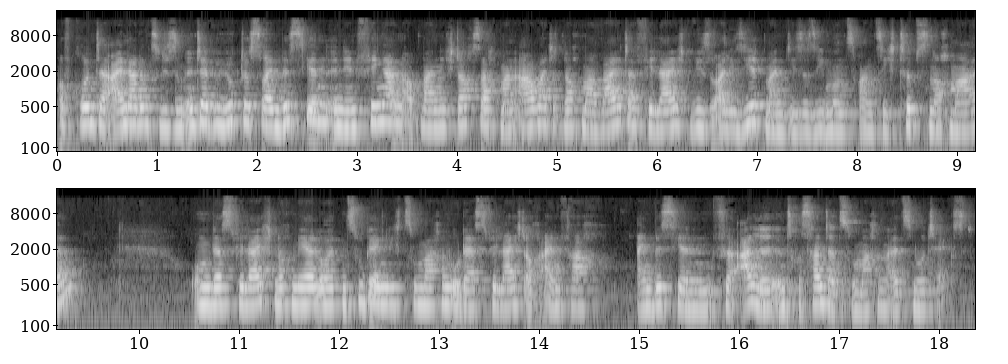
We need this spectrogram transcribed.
aufgrund der Einladung zu diesem Interview juckt es so ein bisschen in den Fingern, ob man nicht doch sagt, man arbeitet noch mal weiter. Vielleicht visualisiert man diese 27 Tipps noch mal, um das vielleicht noch mehr Leuten zugänglich zu machen oder es vielleicht auch einfach ein bisschen für alle interessanter zu machen als nur Text.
